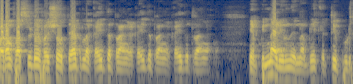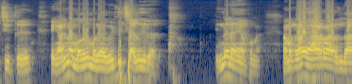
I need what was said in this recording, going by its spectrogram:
படம் ஃபர்ஸ்ட் டே ஃபர்ஸ்ட் ஷோ தேட்டரில் கை தட்டுறாங்க கை தட்டுறாங்க கை தட்டுறாங்க. என் பின்னாடி இருந்து என்ன அப்படியே கட்டி பிடிச்சிட்டு எங்கள் அண்ணன் முதல் முறையாக வெடிச்சு அழுகிறாரு. என்னடா என் பொண்ணு? நமக்கெல்லாம் யாரா இருந்தா?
